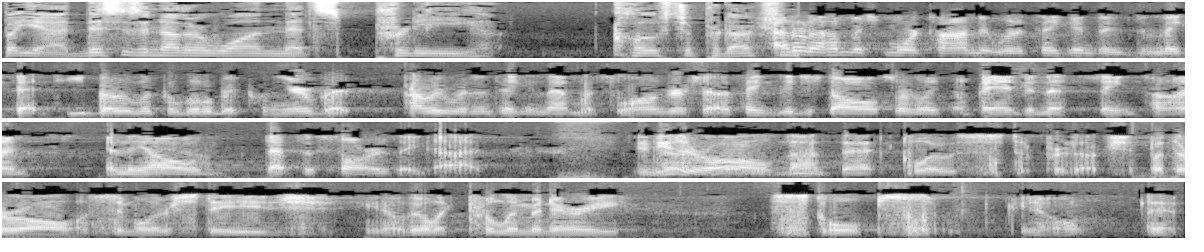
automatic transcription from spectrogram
but yeah, this is another one that's pretty close to production. I don't know how much more time it would have taken to, to make that Teebo look a little bit cleaner, but probably wouldn't have taken that much longer. So I think they just all sort of like abandoned at the same time, and they all that's as far as they got. These are all not that close to production, but they're all a similar stage. You know, they're like preliminary sculpts. You know, that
